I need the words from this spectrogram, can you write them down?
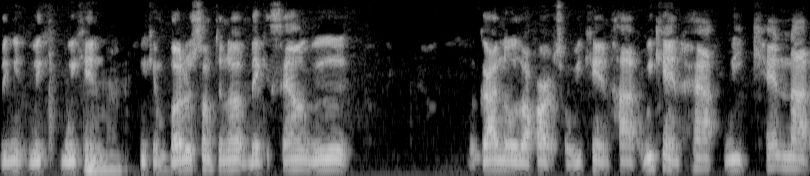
We can we, we can Amen. we can butter something up, make it sound good. but God knows our heart, so we can't hide. We can't have. We cannot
